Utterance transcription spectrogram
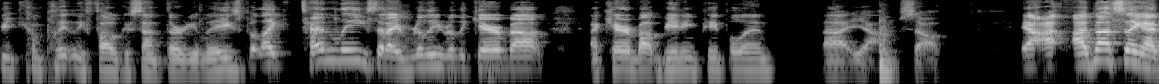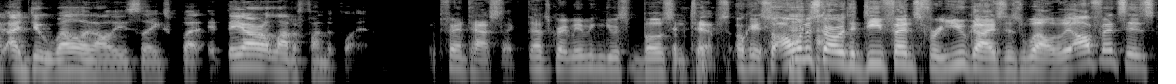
be completely focused on 30 leagues, but like 10 leagues that I really, really care about, I care about beating people in. Uh, yeah. So, yeah, I, am not saying I, I, do well in all these leagues, but they are a lot of fun to play in. Fantastic. That's great. Maybe we can give us both some tips. Okay, so I want to start with the defense for you guys as well. The offense is,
